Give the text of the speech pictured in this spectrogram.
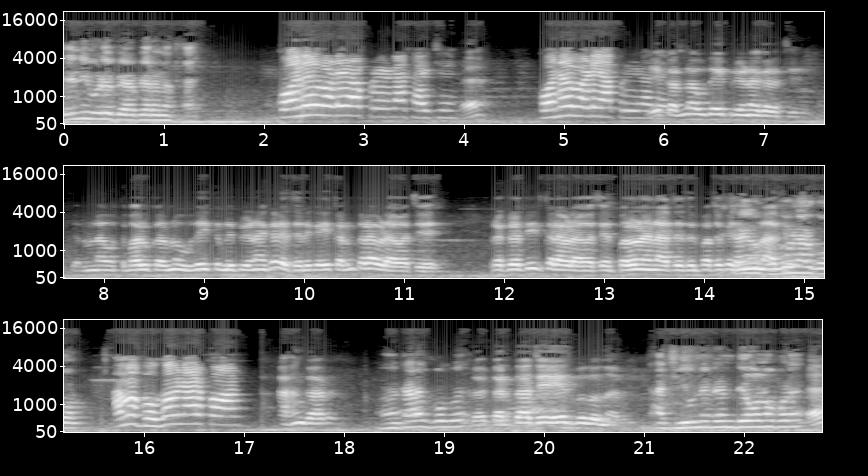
કેની વડે પ્રે- પ્રેરણા થાય. કોને વડે આ પ્રેરણા થાય છે? કોના વડે આ પ્રેરણા એ કર્મના ઉદય પ્રેરણા કરે છે. કર્મના તમારું કર્મનો ઉદય તમને પ્રેરણા કરે છે એટલે એ કર્મ કરાવડાવે છે. પ્રકૃતિ જ કરાવડાવે છે. પરોણે નાચે છે પાછો કે હું નાચે? ભોગવનાર કોણ? આમાં ભોગવનાર કોણ? અહંકાર. અહંકાર જ ભોગવે કરતા છે એ જ ભોગવનાર. આ જીવને દંડ દેવો ન પડે. હે?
